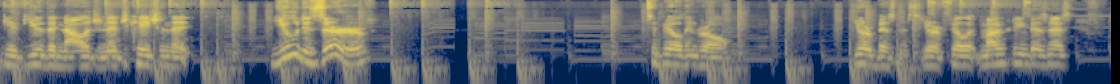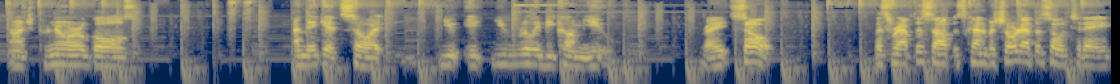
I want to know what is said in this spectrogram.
give you the knowledge and education that you deserve to build and grow your business, your affiliate marketing business, entrepreneurial goals. I make it so it you it, you really become you, right? So let's wrap this up. It's kind of a short episode today,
